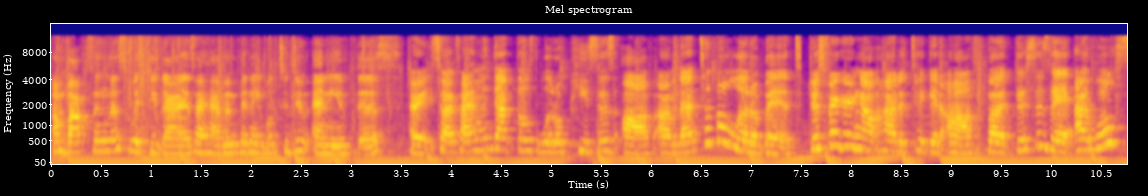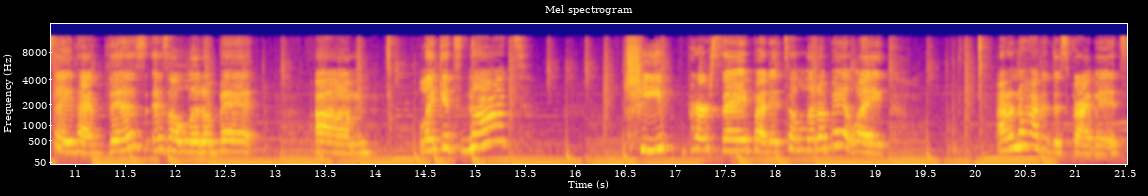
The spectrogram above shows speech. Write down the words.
I'm unboxing this with you guys. I haven't been able to do any of this. All right, so I finally got those little pieces off. Um, that took a little bit, just figuring out how to take it off, but this is it. I will say that this is a little bit, um, like it's not cheap per se, but it's a little bit like, I don't know how to describe it. It's,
